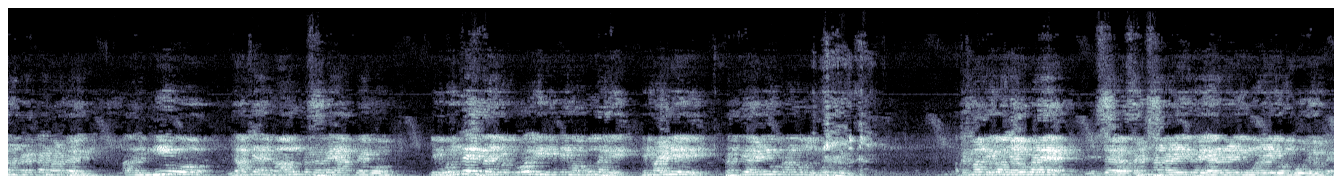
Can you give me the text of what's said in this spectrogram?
ನಾನು ಕರೆಕ್ಟಾಗಿ ಮಾಡ್ತಾ ಇದ್ದೀನಿ. ಆದ್ರೆ ನೀವು ಯಾಕೆ ನಾಲ್ಕು ಸಭೆ ಹಾಕ್ಬೇಕು ನೀವು ಒಂದೇ ದಿನ ಇವತ್ತು ಹೋಗಿ ನಿಮ್ಮ- ಬೂತಲ್ಲಿ, ನಿಮ್ಮ ಹಳ್ಳಿಯಲ್ಲಿ ಪ್ರತಿ ಹಳ್ಳಿಗೂ ಕೂಡ ಒಂದು ಬೂತ್. ಅಕಸ್ಮಾತ್ ಇವಾಗ ಕೆಲವು ಕಡೆ ಸಣ್ಣ ಸಣ್ಣ ಹಳ್ಳಿ ಇದ್ರೆ ಎರಡು ಹಳ್ಳಿ, ಮೂರು ಹಳ್ಳಿ ಒಂದು ಬೂತ್ ಇರುತ್ತೆ.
